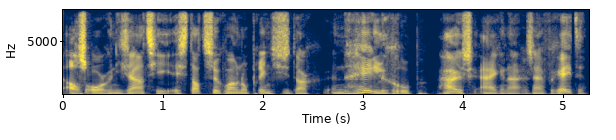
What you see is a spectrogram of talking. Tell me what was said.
als organisatie, is dat ze gewoon op Prinsjesdag een hele groep huiseigenaren zijn vergeten.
